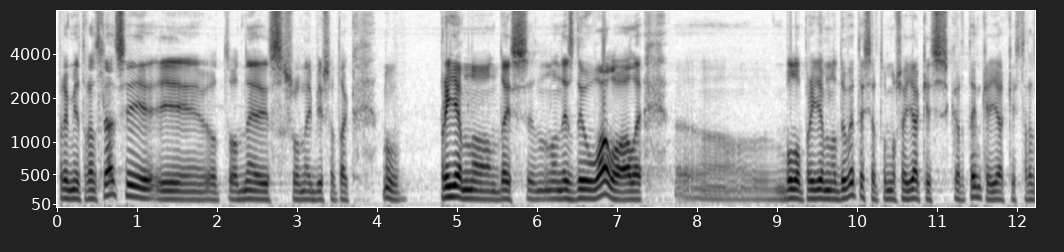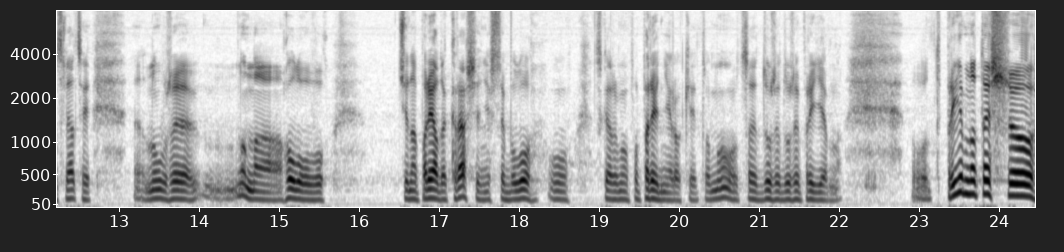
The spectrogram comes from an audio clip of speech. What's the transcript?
прямі трансляції. І от одне що найбільше так, ну, приємно десь ну, не здивувало, але було приємно дивитися, тому що якість картинки, якість трансляції ну, вже ну, на голову чи на порядок краще, ніж це було у, скажімо, попередні роки. Тому це дуже-дуже приємно. От. Приємно те, що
